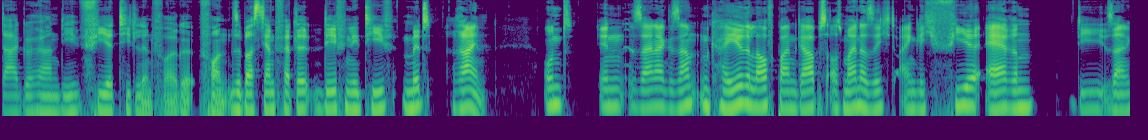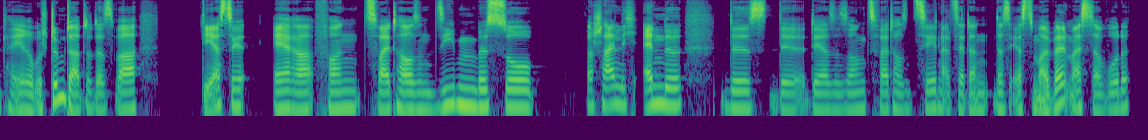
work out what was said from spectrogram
Da gehören die vier Titel in Folge von Sebastian Vettel definitiv mit rein. Und in seiner gesamten Karrierelaufbahn gab es aus meiner Sicht eigentlich vier Ähren, die seine Karriere bestimmt hatte. Das war die erste Ära von 2007 bis so wahrscheinlich Ende des, der, der Saison 2010, als er dann das erste Mal Weltmeister wurde.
